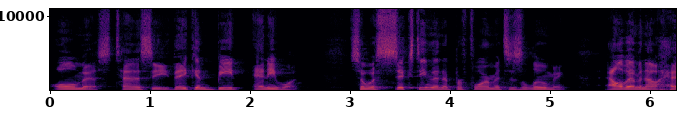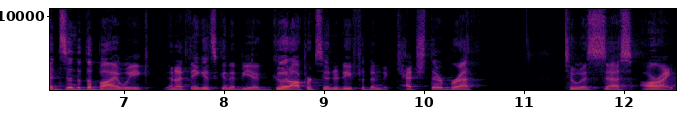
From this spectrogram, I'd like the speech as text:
Ole Miss, Tennessee, they can beat anyone. So a 60-minute performance is looming. Alabama now heads into the bye week, and I think it's going to be a good opportunity for them to catch their breath, to assess, all right,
